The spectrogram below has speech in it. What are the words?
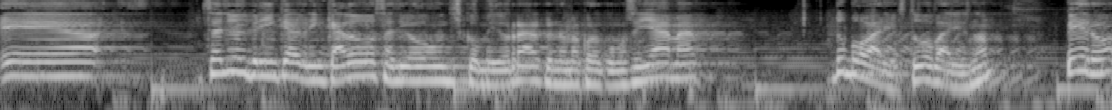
eh, salió el Brinca, el Brinca 2, salió un disco medio raro que no me acuerdo cómo se llama. Tuvo varios, tuvo varios, ¿no? Pero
